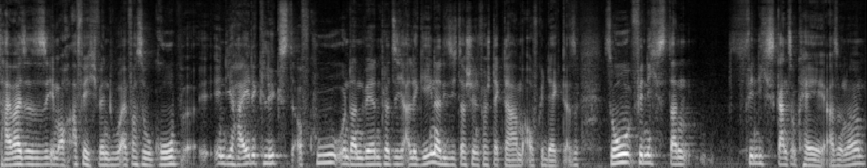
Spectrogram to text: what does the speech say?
teilweise ist es eben auch affig, wenn du einfach so grob in die Heide klickst auf Q und dann werden plötzlich alle Gegner, die sich da schön versteckt haben, aufgedeckt. Also so finde ich es dann finde ich es ganz okay. Also, ne,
